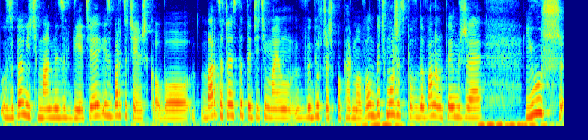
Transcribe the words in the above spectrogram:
uzupełnić magnez w diecie jest bardzo ciężko, bo bardzo często te dzieci mają wybiórczość pokarmową, być może spowodowaną tym, że już y,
